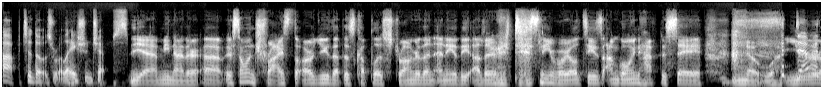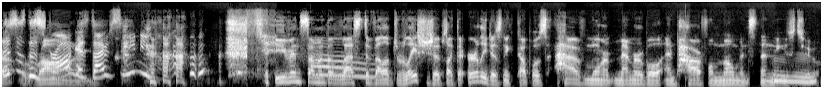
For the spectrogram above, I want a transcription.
up to those relationships. Yeah, me neither. Uh, if someone tries to argue that this couple is stronger than any of the other Disney royalties, I'm going to have to say no. Devin, this is the wrong. strongest I've seen you. Even some of the less Oh. developed relationships, like the early Disney couples, have more memorable and powerful moments than these Mhm. two.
